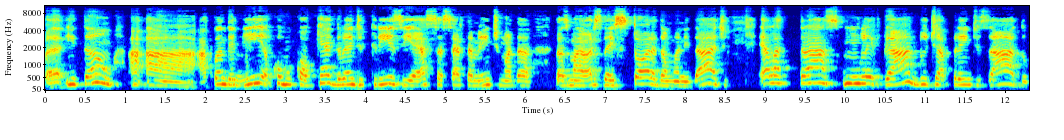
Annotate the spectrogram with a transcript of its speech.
É, então, a, a, a, pandemia, como qualquer grande crise, essa certamente uma da, das maiores da história da humanidade, ela traz um legado de aprendizado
